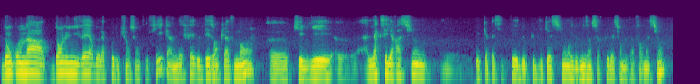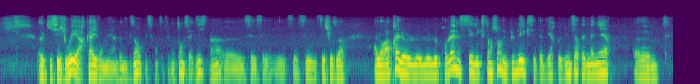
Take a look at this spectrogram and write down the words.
Donc on a dans l'univers de la production scientifique un effet de désenclavement euh, qui est lié euh, à l'accélération euh, des capacités de publication et de mise en circulation des informations euh, qui s'est joué. Archive en est un bon exemple, mais bon, ça fait longtemps que ça existe, hein, euh, ces choses-là. Alors après, le, le, le problème, c'est l'extension du public, c'est-à-dire que d'une certaine manière, euh,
